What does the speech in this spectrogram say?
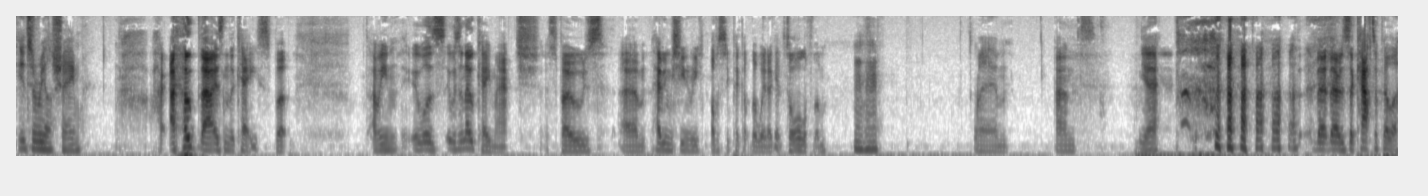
It's a real shame. I, I hope that isn't the case, but I mean, it was it was an okay match, I suppose. Um, Heavy Machinery obviously pick up the win against all of them, hmm um, and yeah, there, there's a caterpillar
